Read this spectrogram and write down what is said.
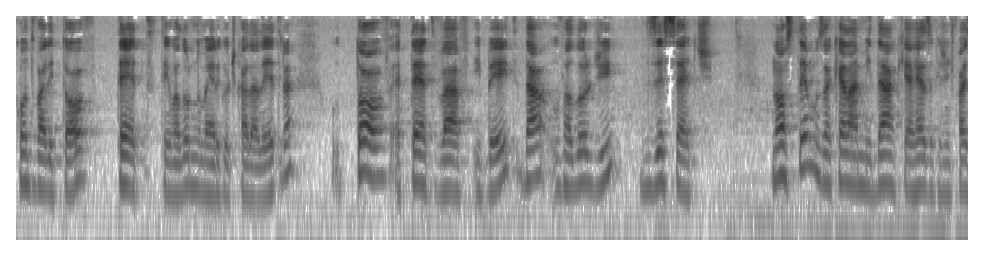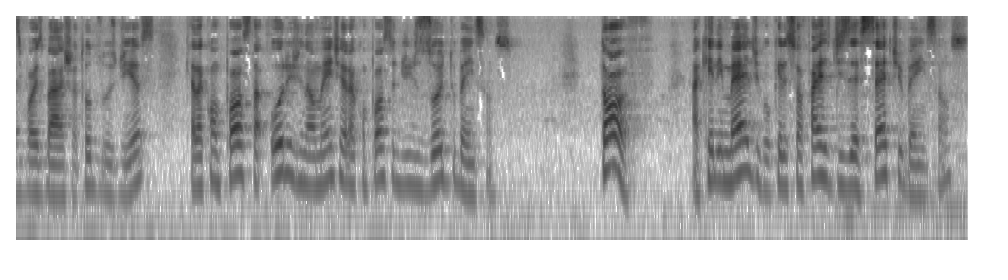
quanto vale Tov, Tet tem o valor numérico de cada letra, o Tov é Tet, Vav e Beit, dá o valor de 17. Nós temos aquela Amidá, que é a reza que a gente faz em voz baixa todos os dias, que ela é composta, originalmente era composta de 18 bênçãos. Tov, aquele médico que ele só faz 17 bênçãos,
